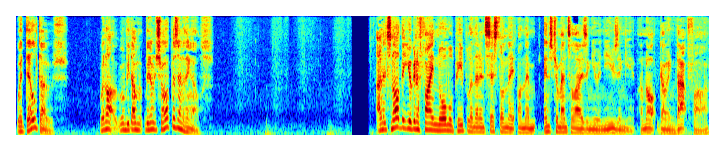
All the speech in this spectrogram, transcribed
We're dildos. We're not. We don't. We don't show up as anything else. And it's not that you're going to find normal people and then insist on the on them instrumentalizing you and using you. I'm not going that far,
